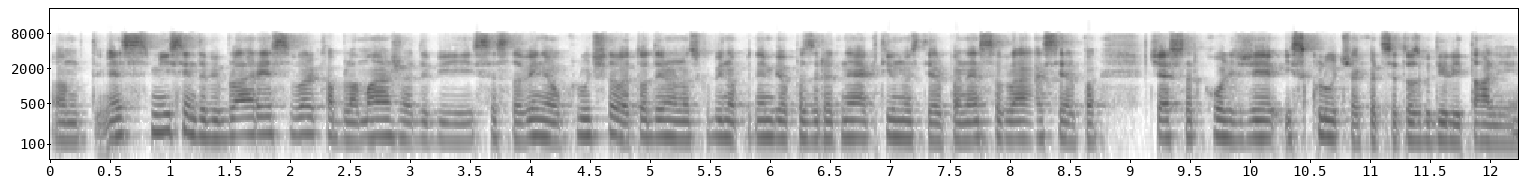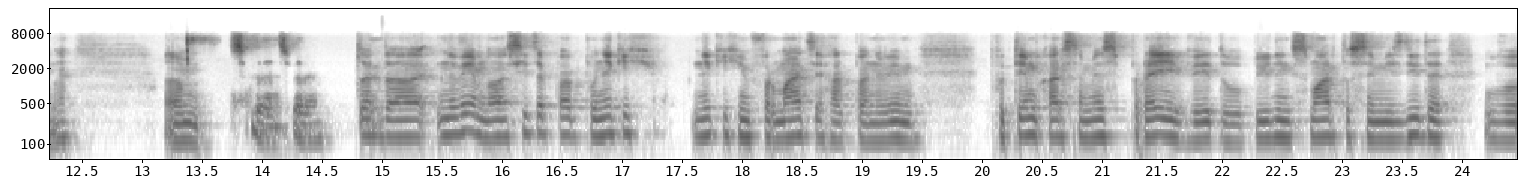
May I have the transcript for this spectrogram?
Um, jaz mislim, da bi bila res velika blamaža, da bi se Slovenija vključila v to delovno skupino, potem bi jo pa zaradi neaktivnosti ali pa nesoglasja ali pa česar koli že izključila, kot se je to zgodilo v Italiji. Um, sveda, sveda. Tak, da, ne vem, no, sicer pa po nekih, nekih informacijah ali pa ne vem. Po tem, kar sem jaz prej vedel o Building Smartu, se mi zdi, da v,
